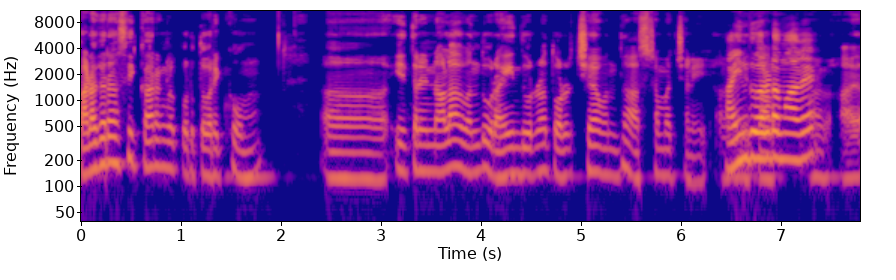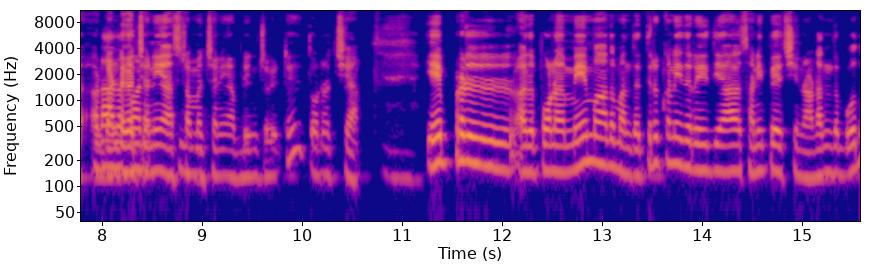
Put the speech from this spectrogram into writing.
கடகராசிக்காரங்களை பொறுத்த வரைக்கும் இத்தனை நாளாக வந்து ஒரு ஐந்து வருடம் தொடர்ச்சியாக வந்து அஷ்டமச்சனி ஐந்து வருடமாகவே கண்டகச்சனி. அஷ்டமச்சனி அப்படின்னு சொல்லிட்டு தொடர்ச்சியாக ஏப்ரல் அது போன மே மாதம் அந்த திருக்கணித ரீதியாக சனிப்பெயர்ச்சி நடந்தபோது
